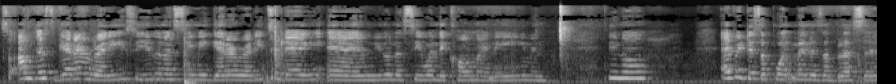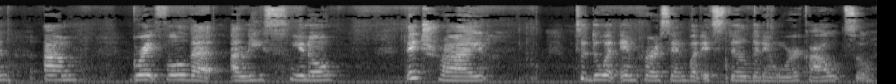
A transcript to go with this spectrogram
So I'm just getting ready. So you're gonna see me getting ready today and you're gonna see when they call my name and you know, every disappointment is a blessing. I'm grateful that at least, you know, they tried to do it in person but it still didn't work out so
